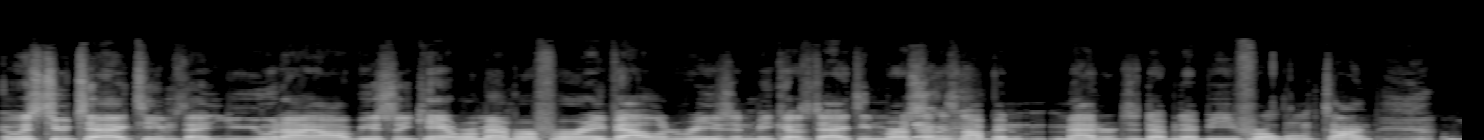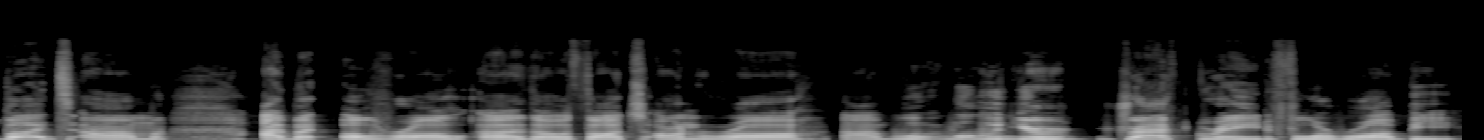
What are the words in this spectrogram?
it was two tag teams that you, you and I obviously can't remember for a valid reason because tag team wrestling yeah. has not been mattered to WWE for a long time. But um, I but overall uh, though thoughts on Raw. Uh, what, what would your draft grade for Raw be?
